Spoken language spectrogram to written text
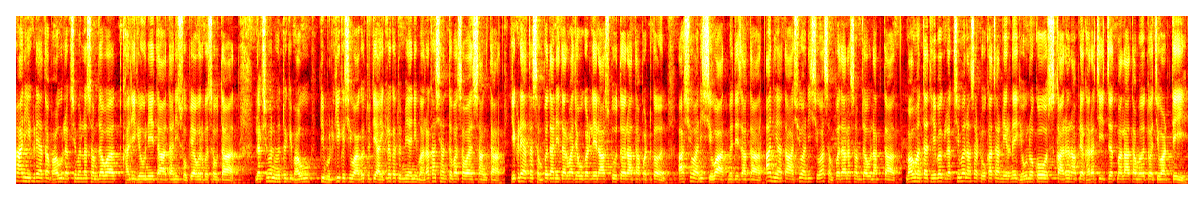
आणि इकडे आता भाऊ लक्ष्मणला समजावत खाली घेऊन येतात आणि सोप्यावर बसवतात. लक्ष्मण म्हणतो की भाऊ ती मुलगी कशी वागत होती ऐकलं का तुम्ही? आणि मला का शांत बसावयास सांगतात? इकडे आता संपदाने दरवाजा उघडलेला असतो तर आता पटकन आशू आणि शिवा आतमध्ये जातात. आणि आता आशू आणि शिवा संपदाला समजावू लागतात. भाऊ म्हणतात हे बघ लक्ष्मण असा टोकाचा निर्णय घेऊ नकोस कारण आपल्या घराची इज्जत मला आता महत्वाची वाटते.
